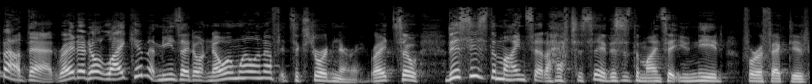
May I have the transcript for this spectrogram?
about that, right? I don't like him. It means I don't know him well enough. It's extraordinary, right? So this is the mindset, I have to say, this is the mindset you need for effective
